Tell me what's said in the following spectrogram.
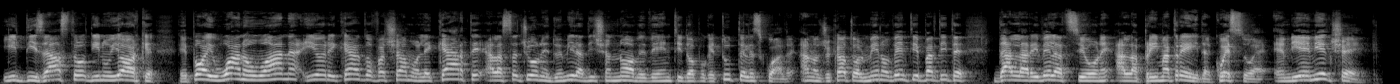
il disastro di New York e poi one on one, io e Riccardo facciamo le carte alla stagione 2019-20 dopo che tutte le squadre hanno giocato almeno 20 partite dalla rivelazione alla prima trade. Questo è NBA Milkshake.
